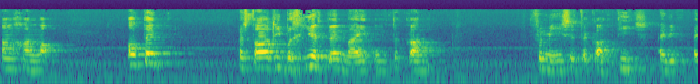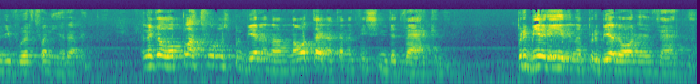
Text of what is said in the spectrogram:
aangaan, maar altyd is daar die begeerte in my om te kan vir mense te kan teach uit die uit die woord van die Here uit. En ek wil op platforms probeer en dan na tyd dan kan ek nie sien dit werk nie. Probeer hier en dan probeer daar en dit werk nie.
